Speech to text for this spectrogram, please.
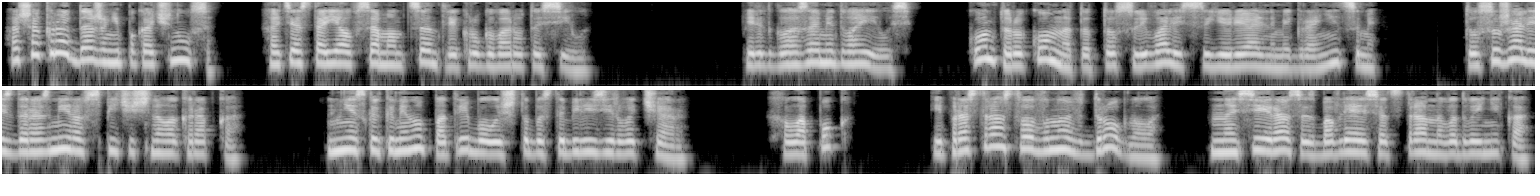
А Шакрат даже не покачнулся, хотя стоял в самом центре круговорота силы. Перед глазами двоилось. Контуры комнаты то сливались с ее реальными границами, то сужались до размеров спичечного коробка. Несколько минут потребовалось, чтобы стабилизировать чары. Хлопок, и пространство вновь дрогнуло, на сей раз избавляясь от странного двойника.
